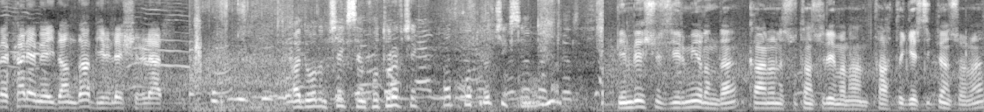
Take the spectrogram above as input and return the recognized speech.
ve kale meydanda birleşirler. Hadi oğlum çek sen fotoğraf çek. Hadi fotoğraf çeksin. 1520 yılında Kanuni Sultan Süleyman Han tahta geçtikten sonra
